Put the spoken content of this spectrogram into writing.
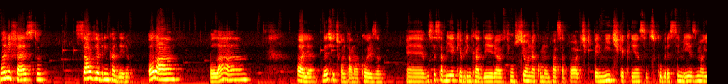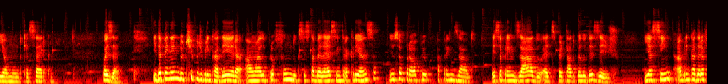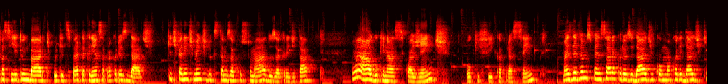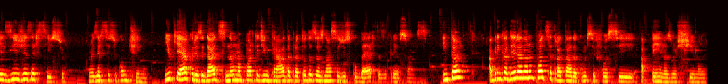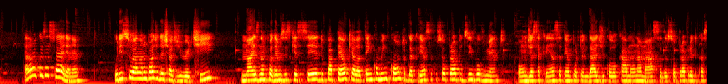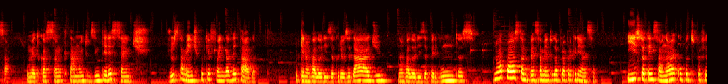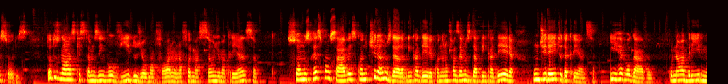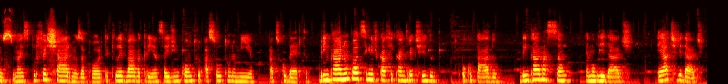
Manifesto Salve a brincadeira. Olá! Olá! Olha, deixa eu te contar uma coisa. É, você sabia que a brincadeira funciona como um passaporte que permite que a criança descubra a si mesma e ao mundo que a cerca? Pois é. E dependendo do tipo de brincadeira, há um elo profundo que se estabelece entre a criança e o seu próprio aprendizado. Esse aprendizado é despertado pelo desejo. E assim, a brincadeira facilita o embarque, porque desperta a criança para a curiosidade, que, diferentemente do que estamos acostumados a acreditar, não é algo que nasce com a gente ou que fica para sempre, mas devemos pensar a curiosidade como uma qualidade que exige exercício, um exercício contínuo. E o que é a curiosidade se não uma porta de entrada para todas as nossas descobertas e criações? Então, a brincadeira ela não pode ser tratada como se fosse apenas um estímulo. Ela é uma coisa séria, né? Por isso, ela não pode deixar de divertir, mas não podemos esquecer do papel que ela tem como encontro da criança com o seu próprio desenvolvimento, onde essa criança tem a oportunidade de colocar a mão na massa da sua própria educação. Uma educação que está muito desinteressante, justamente porque foi engavetada. Porque não valoriza a curiosidade, não valoriza perguntas, não aposta no pensamento da própria criança. E isso, atenção, não é culpa dos professores. Todos nós que estamos envolvidos de alguma forma na formação de uma criança somos responsáveis quando tiramos dela a brincadeira, quando não fazemos da brincadeira um direito da criança, irrevogável, por não abrirmos, mas por fecharmos a porta que levava a criança de encontro à sua autonomia, à descoberta. Brincar não pode significar ficar entretido, ocupado. Brincar é uma ação, é mobilidade, é atividade.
